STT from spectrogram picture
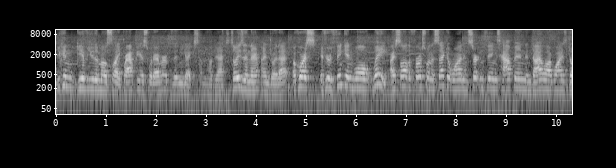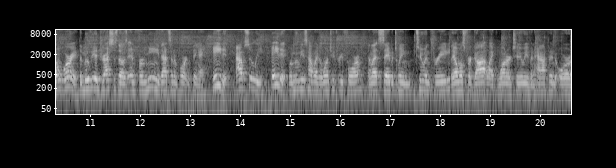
you can give you the most like crappiest whatever, but then you got Samuel Jackson. So he's in there. I enjoy that. Of course, if you're thinking, well, wait, I saw the first one, the second one, and certain things happened and dialogue wise, don't worry. The movie addresses those, and for me, that's an important thing. I hate it, absolutely hate it when movies have like a one, two, three, four, and let's say between two and three, they almost forgot like one or two even happened, or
